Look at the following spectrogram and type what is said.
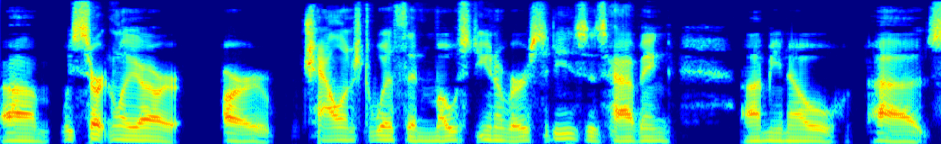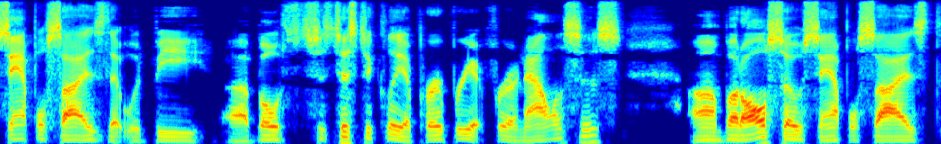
um, we certainly are are challenged with in most universities is having um, you know uh, sample size that would be uh, both statistically appropriate for analysis, um, but also sample sized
